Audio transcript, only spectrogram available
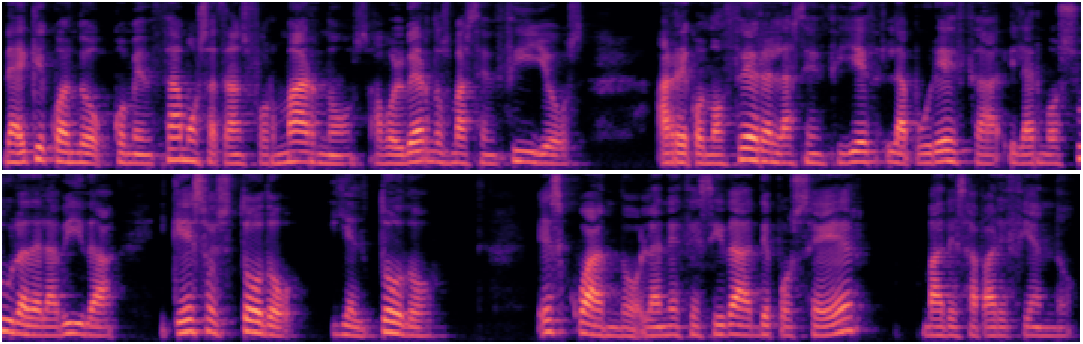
De ahí que cuando comenzamos a transformarnos, a volvernos más sencillos, a reconocer en la sencillez la pureza y la hermosura de la vida y que eso es todo y el todo, es cuando la necesidad de poseer va desapareciendo.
